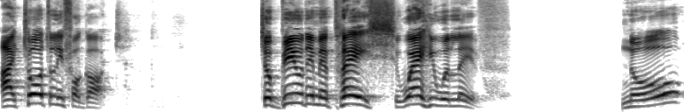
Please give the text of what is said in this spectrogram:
I totally forgot to build him a place where he would live. No,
